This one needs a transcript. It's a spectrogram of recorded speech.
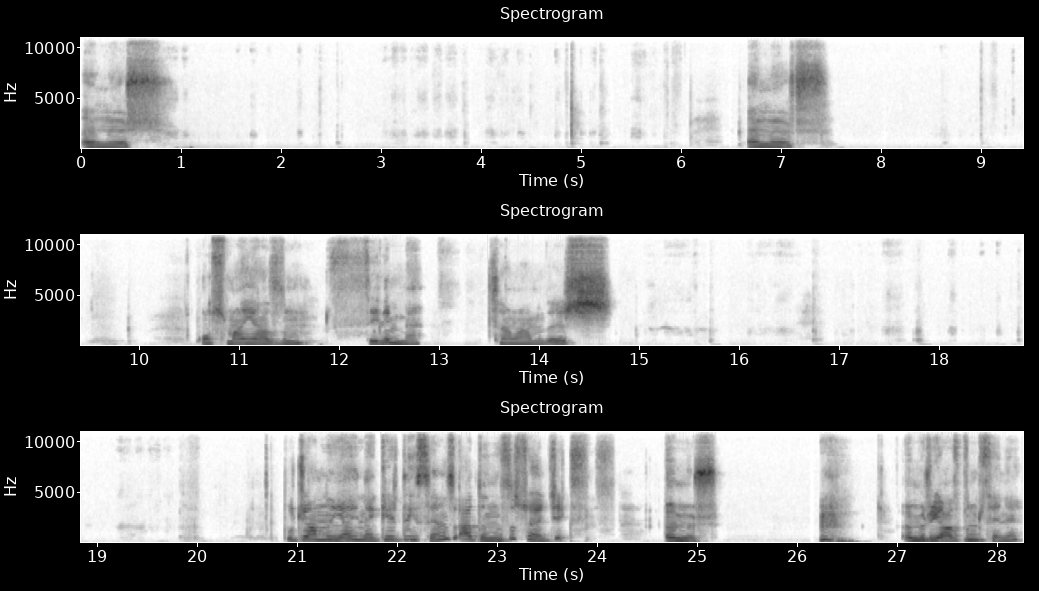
Ömür. Ömür. Osman yazdım. Selim mi? Tamamdır. Bu canlı yayına girdiyseniz adınızı söyleyeceksiniz. Ömür. Ömür yazdım seni.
